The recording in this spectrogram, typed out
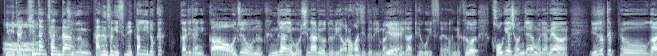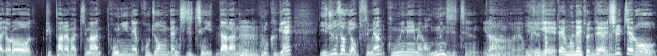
어, 신당 창당 지금 가능성 있습니까? 이렇게까지 되니까 어제 오늘 굉장히 뭐 시나리오들이 여러 가지들이 막 예. 얘기가 되고 있어요. 근데 그거 거기에 전제는 뭐냐면 이준석 대표가 여러 비판을 받지만 본인의 고정된 지지층이 있다라는 음. 거예요. 그리고 그게 이준석이 없으면 국민의힘엔 없는 지지층이라는 아, 거예요. 그러니까 이준석 때문에 존재하는. 네, 실제로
